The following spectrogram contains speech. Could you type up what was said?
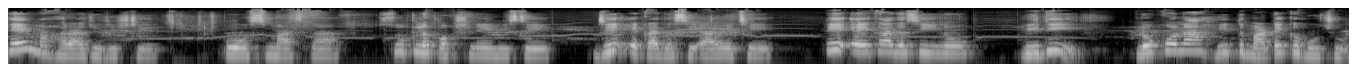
હે મહારાજ યુધિષ્ઠિર, પોષ માસના શુક્લ પક્ષને વિશે જે એકાદશી આવે છે, તે એકાદશીનું વિધિ લોકોના હિત માટે કહું છું.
